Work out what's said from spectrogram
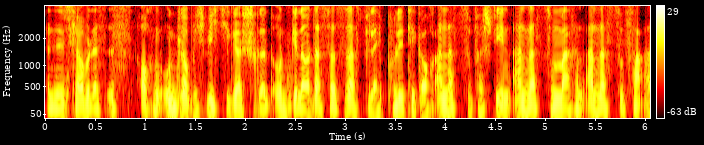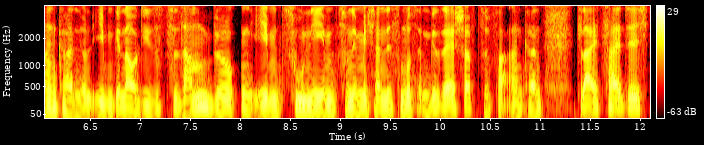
Also ich glaube, das ist auch ein unglaublich wichtiger Schritt und genau das, was du sagst, vielleicht Politik auch anders zu verstehen, anders zu machen, anders zu verankern und eben genau dieses Zusammenwirken eben zunehmend zu einem Mechanismus in Gesellschaft zu verankern. Gleichzeitig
